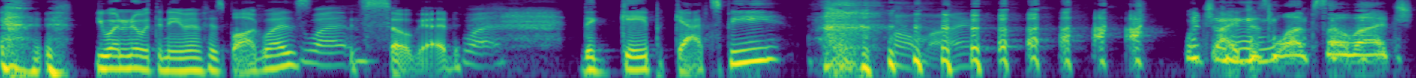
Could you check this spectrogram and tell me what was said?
you want to know what the name of his blog was? What? It's so good. what? The Gape Gatsby, Oh my. which I just love so much.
